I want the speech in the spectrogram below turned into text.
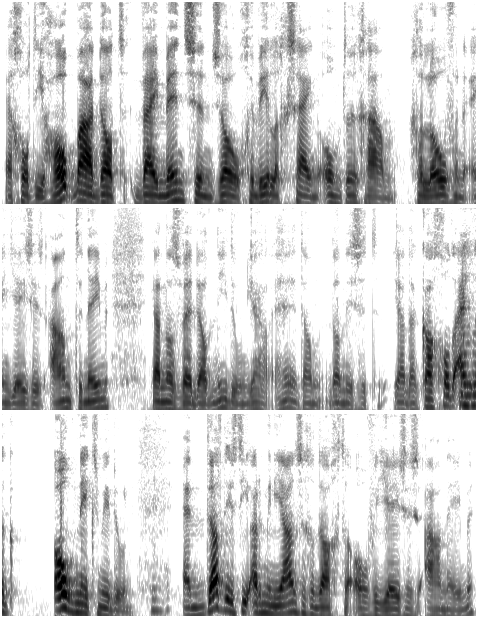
En God die hoopt maar dat wij mensen zo gewillig zijn om te gaan geloven en Jezus aan te nemen. Ja, en als wij dat niet doen, ja, hè, dan, dan, is het, ja, dan kan God eigenlijk ook niks meer doen. En dat is die Arminiaanse gedachte over Jezus aannemen.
